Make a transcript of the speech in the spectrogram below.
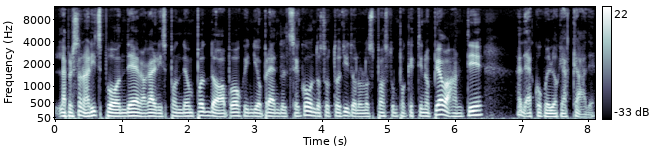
la persona risponde, magari risponde un po' dopo, quindi io prendo il secondo sottotitolo, lo sposto un pochettino più avanti, ed ecco quello che accade.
